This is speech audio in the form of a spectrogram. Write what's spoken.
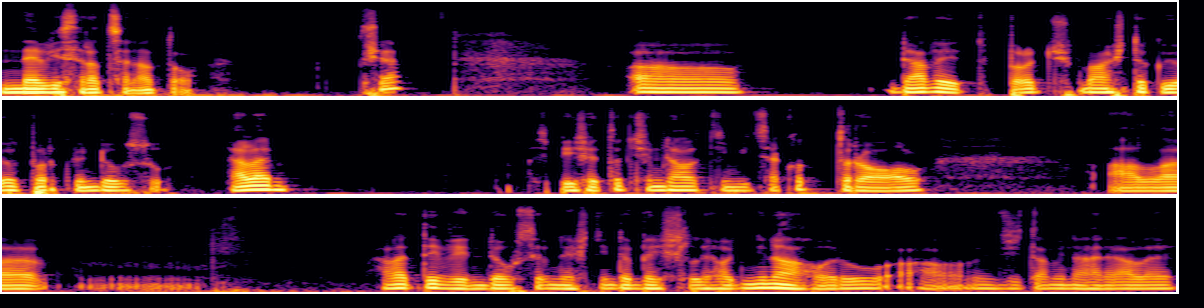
nevysrat se na to. Vše. Uh, David, proč máš takový odpor k Windowsu? Hele, spíš je to čím dál tím víc jako troll, ale hele, ty Windowsy v dnešní době šly hodně nahoru a vím, že tam i nahráli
